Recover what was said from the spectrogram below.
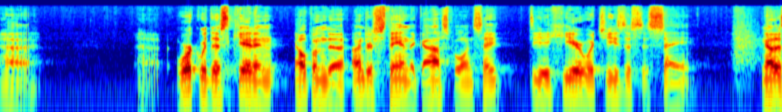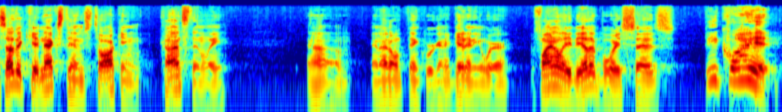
uh, uh, work with this kid and help him to understand the gospel and say, Do you hear what Jesus is saying? Now, this other kid next to him is talking constantly, um, and I don't think we're going to get anywhere. Finally, the other boy says, Be quiet.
